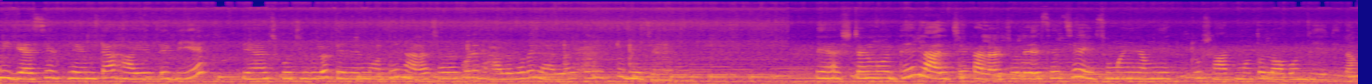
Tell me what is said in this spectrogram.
আমি গ্যাসের ফ্লেমটা হাইতে দিয়ে পেঁয়াজ কুচিগুলো তেলের মধ্যে নাড়াচাড়া করে ভালোভাবে লাল লাল করে একটু ভেজে নেব। পেঁয়াজটার মধ্যে লালচে কালার চলে এসেছে, এই সময় আমি একটু স্বাদ মতো লবণ দিয়ে দিলাম।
